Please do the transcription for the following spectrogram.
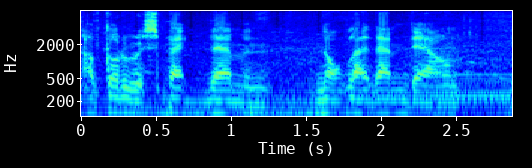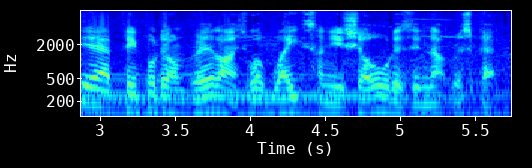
I've got to respect them and not let them down. Yeah, people don't realise what weight's on your shoulders in that respect.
